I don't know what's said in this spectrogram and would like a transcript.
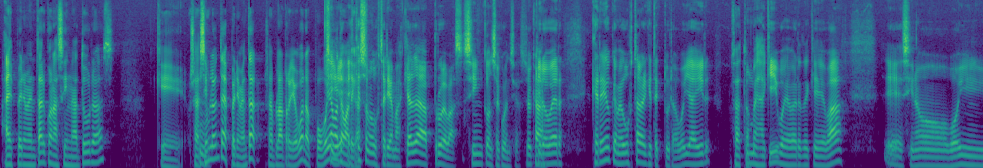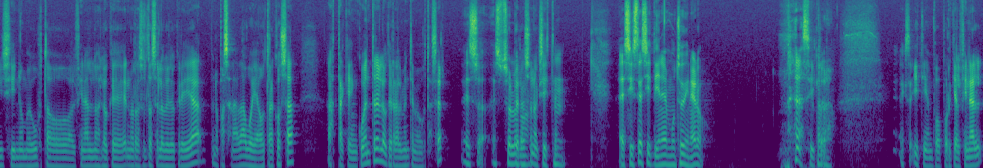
a experimentar con asignaturas que, o sea, Hmm. simplemente a experimentar. O sea, en plan rollo, bueno, pues voy a Sí, es que matemáticas. eso me gustaría más, que haya pruebas sin consecuencias. Yo Claro. quiero ver, creo que me gusta la arquitectura, voy a ir Exacto. un mes aquí, voy a ver de qué va. Eh, si no voy, si no me gusta o al final no es lo que no resulta ser lo que yo creía, no pasa nada, voy a otra cosa hasta que encuentre lo que realmente me gusta hacer. Eso, eso Pero eso no existe. Mm. Existe si tienes mucho dinero. sí, claro. Ex- Y tiempo, porque al final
